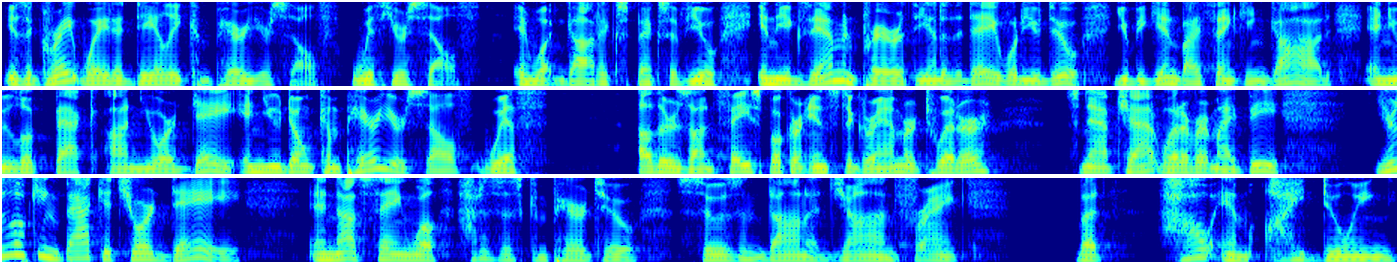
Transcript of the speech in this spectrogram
is a great way to daily compare yourself with yourself and what God expects of you. In the examen prayer at the end of the day, what do you do? You begin by thanking God and you look back on your day and you don't compare yourself with others on Facebook or Instagram or Twitter, Snapchat, whatever it might be. You're looking back at your day and not saying, well, how does this compare to Susan, Donna, John, Frank? But how am I doing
